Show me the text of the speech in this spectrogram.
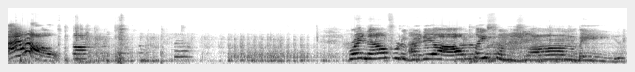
Ow! Right now, for the video, I'll play some zombies.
